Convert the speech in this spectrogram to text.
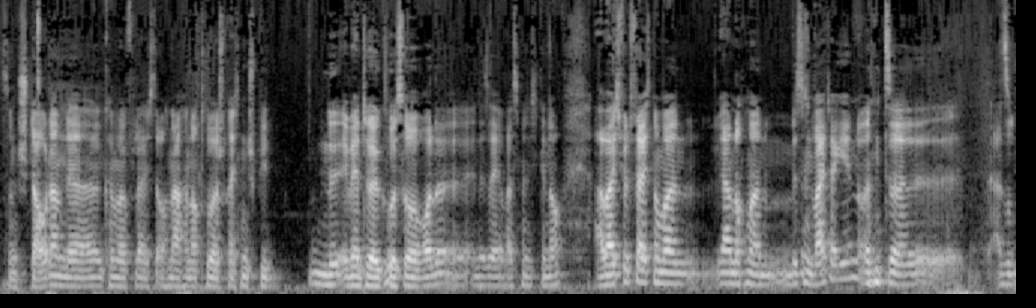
so ein Staudamm, der können wir vielleicht auch nachher noch drüber sprechen, spielt eine eventuell größere Rolle in der Serie, weiß man nicht genau. Aber ich würde vielleicht nochmal ja, noch ein bisschen weitergehen. Und äh, also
